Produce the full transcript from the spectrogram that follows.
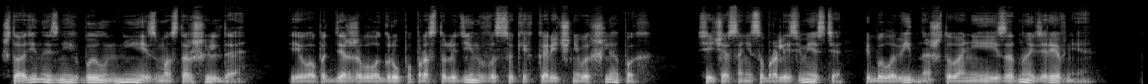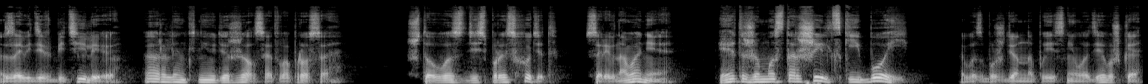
что один из них был не из Мастершильда. Его поддерживала группа простолюдин в высоких коричневых шляпах. Сейчас они собрались вместе, и было видно, что они из одной деревни. Завидев Бетилию, Арлинг не удержался от вопроса. «Что у вас здесь происходит? Соревнование?» «Это же Мастершильдский бой!» Возбужденно пояснила девушка,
